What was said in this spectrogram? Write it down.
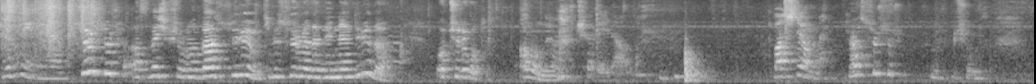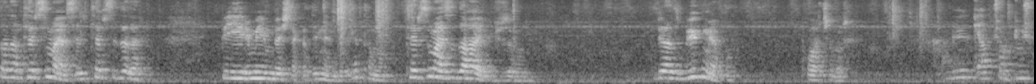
Sürmeyeyim yani. Sür sür. Aslında hiçbir şey olmaz. Ben sürüyorum. Kimi sürmeden dinlendiriyor da. O çörek otu. Al onu ya. Şöyle aldım. Başlıyorum ben. Ha sür sür. Bir şey olmaz. Zaten tepsi mayası. Tepside de bir 20-25 dakika dinlendirince tamam. Tepsi mayası daha iyi güzel oluyor. Biraz büyük mü yapalım? Poğaçaları. Büyük yap çok küçük.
